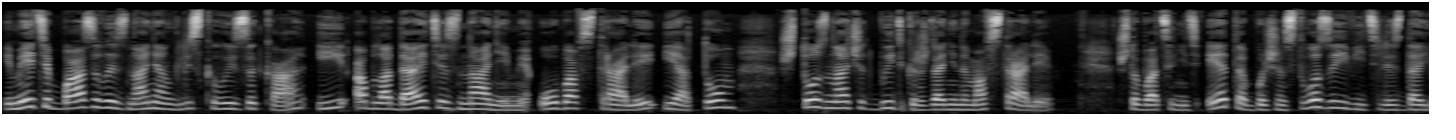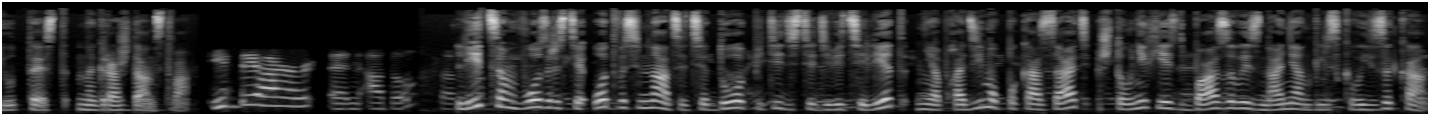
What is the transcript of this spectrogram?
Имейте базовые знания английского языка и обладаете знаниями об Австралии и о том, что значит быть гражданином Австралии. Чтобы оценить это, большинство заявителей сдают тест на гражданство. Лицам в возрасте от 18 до 59 лет необходимо показать, что у них есть базовые знания английского языка.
